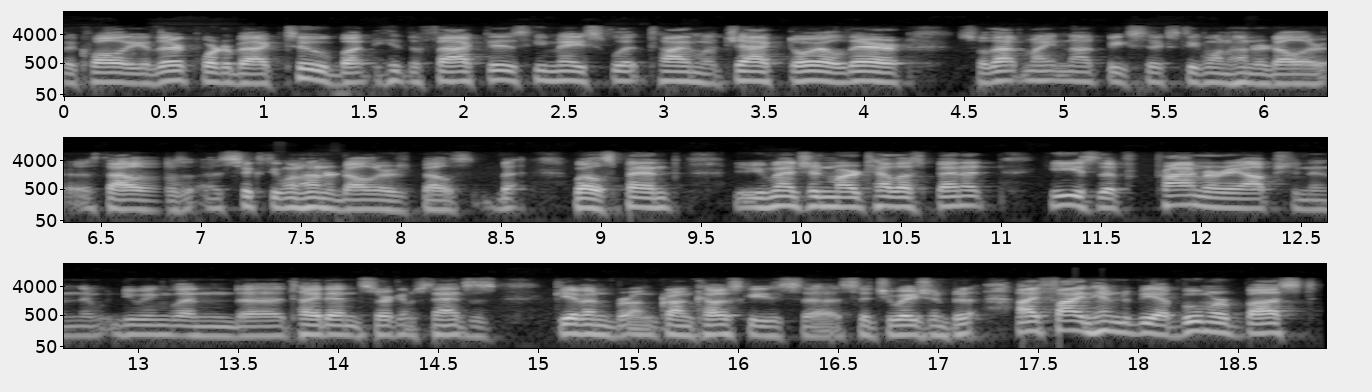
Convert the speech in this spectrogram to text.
the quality of their quarterback too. But he, the fact is, he may split time with Jack Doyle there, so that might not be sixty-one dollars, sixty-one hundred dollars well spent. You mentioned Martellus Bennett. He's the primary option in the New England uh, tight end circumstances, given Gronkowski's uh, situation. But I find him to be a boomer bust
